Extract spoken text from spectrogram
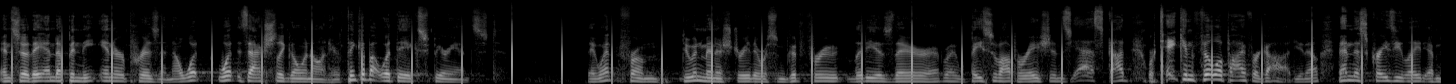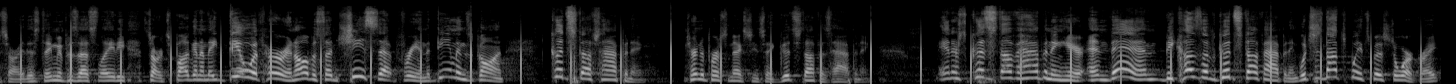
And so they end up in the inner prison. Now, what, what is actually going on here? Think about what they experienced. They went from doing ministry, there was some good fruit, Lydia's there, everybody, base of operations. Yes, God, we're taking Philippi for God, you know? Then this crazy lady, I'm sorry, this demon possessed lady starts bugging them. They deal with her, and all of a sudden she's set free, and the demon's gone. Good stuff's happening. Turn to the person next to you and say, Good stuff is happening. Man, there's good stuff happening here. And then, because of good stuff happening, which is not the way it's supposed to work, right?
